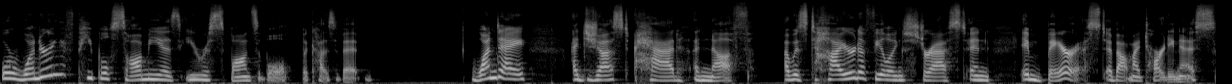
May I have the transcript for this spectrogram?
or wondering if people saw me as irresponsible because of it. One day, I just had enough. I was tired of feeling stressed and embarrassed about my tardiness.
